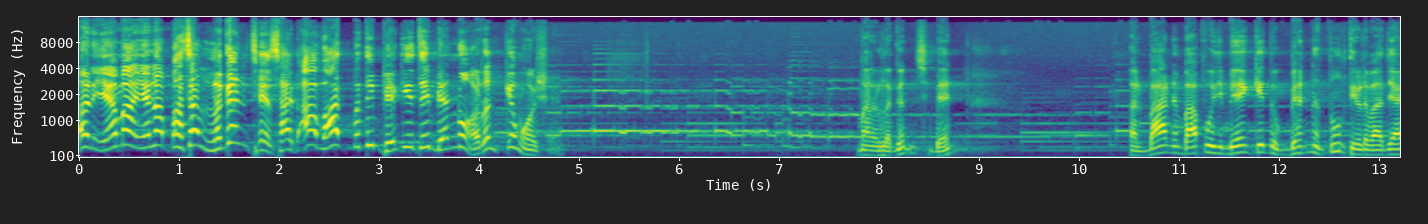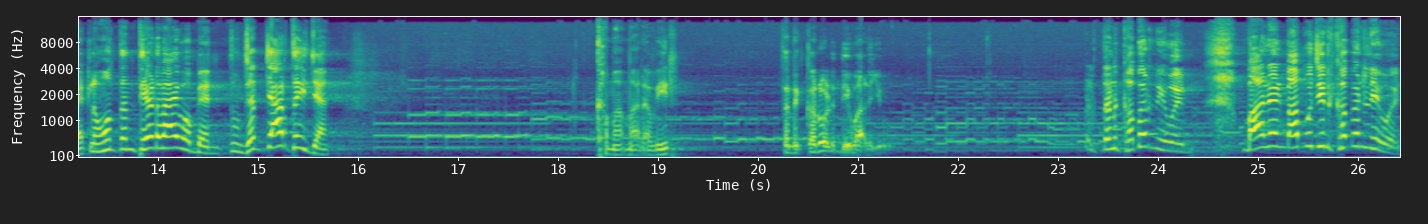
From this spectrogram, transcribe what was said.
અને એમાં એના પાછા લગ્ન છે, સાહેબ. આ વાત બધી ભેગી થઈ બેનનો હરંગ કેમ હશે મારા લગ્ન છે, બેન. અને બા ને બાપુજી બે કીધું બેન ને તું તેડવા જા. એટલે હું તને તેડવા આવ્યો, બેન. તું જ ચાર થઈ જા. ખમા મારા વીર. તને કરોડ દિવાળીઓ. પણ તને ખબર નહીં હોય. બાને બાપુજીને ખબર નહીં હોય.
